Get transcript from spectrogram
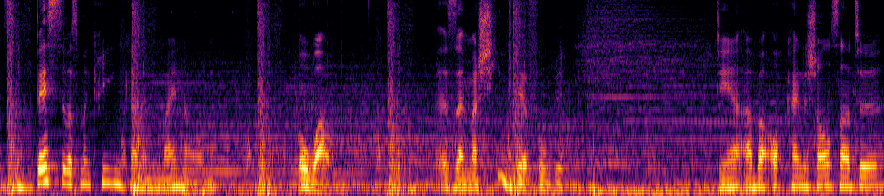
Das ist das Beste, was man kriegen kann, in meinen Augen. Oh, wow. Das ist ein Maschinenwehrvogel. Der aber auch keine Chance hatte.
